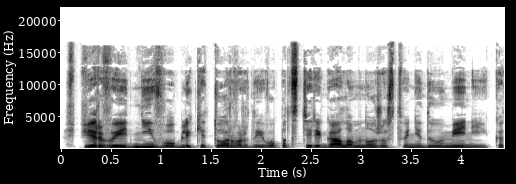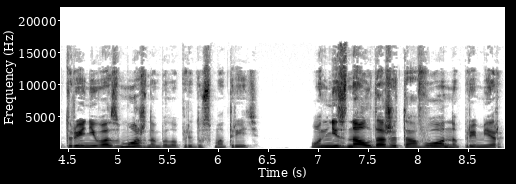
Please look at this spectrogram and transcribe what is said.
В первые дни в облике Торварда его подстерегало множество недоумений, которые невозможно было предусмотреть. Он не знал даже того, например,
